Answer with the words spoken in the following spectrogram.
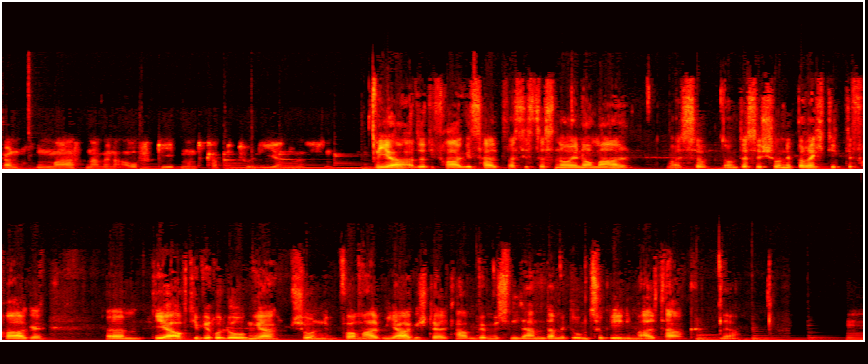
ganzen Maßnahmen aufgeben und kapitulieren müssen. Ja, also die Frage ist halt, was ist das neue Normal? Weißt du? Und das ist schon eine berechtigte Frage ähm, die ja auch die Virologen ja schon vor einem halben Jahr gestellt haben. Wir müssen lernen, damit umzugehen im Alltag. Ja. Hm.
